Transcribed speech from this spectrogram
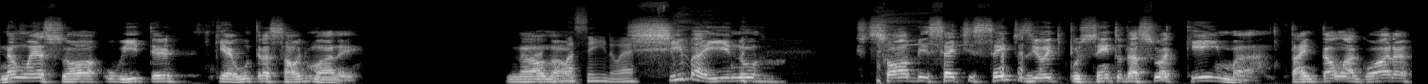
não é só o Ether que é ultra sound money. Não, não. Como assim, não é? Shiba Inu sobe 708% da sua queima, tá? Então agora,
